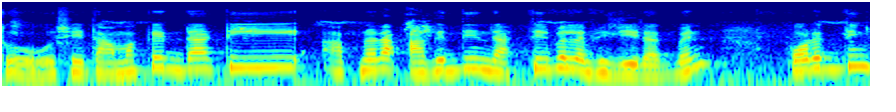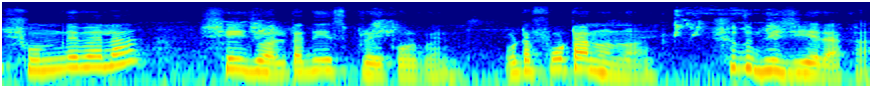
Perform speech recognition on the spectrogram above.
তো সেই তামাকের ডাঁটি আপনারা আগের দিন রাত্রিবেলা ভিজিয়ে রাখবেন, পরের দিন সন্ধেবেলা সেই জলটা দিয়ে স্প্রে করবেন। ওটা ফোটানো নয়, শুধু ভিজিয়ে রাখা।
